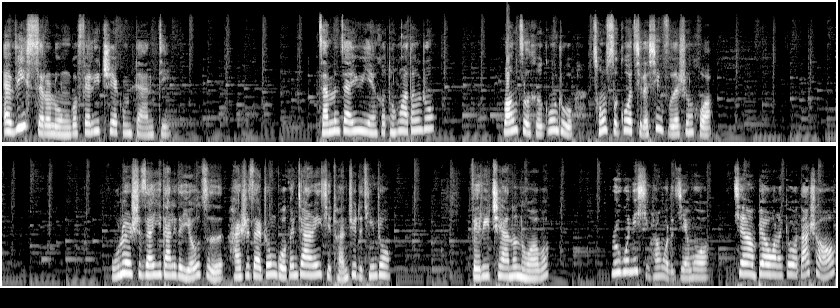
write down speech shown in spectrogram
E vissero lungo felici e contenti。咱们在寓言和童话当中，王子和公主从此过起了幸福的生活。无论是在意大利的游子，还是在中国跟家人一起团聚的听众，Felice anno nuovo！如果你喜欢我的节目，千万不要忘了给我打赏哦。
